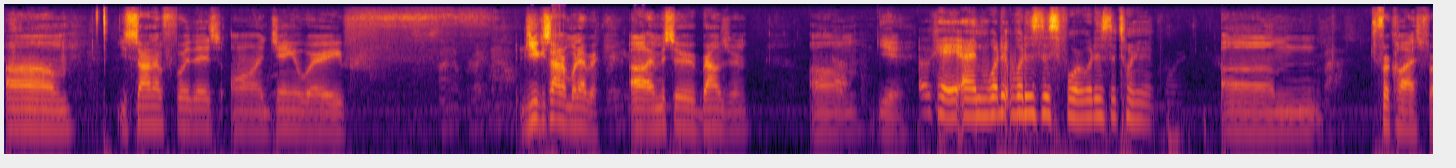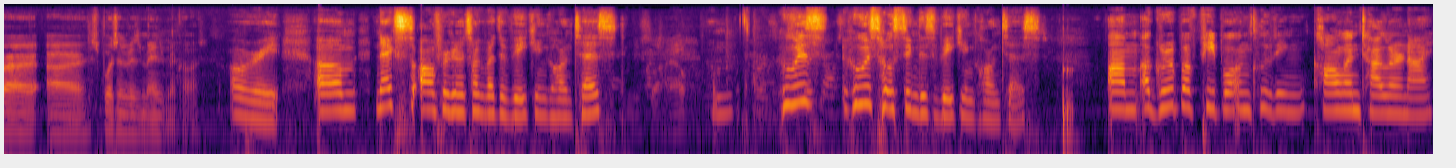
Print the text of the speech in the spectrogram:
Um, you sign up for this on January. F- you can sign up whenever. Uh, in Mr. Brown's room. Um, yeah. Okay, and what what is this for? What is the tournament for? Um, for class for our, our sports and business management class. All right. Um, next off, we're gonna talk about the baking contest. Um, who is who is hosting this baking contest? Um, a group of people, including Colin, Tyler, and I.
